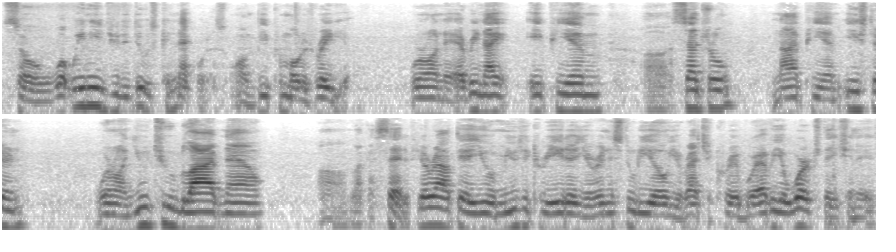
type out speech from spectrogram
So what we need you to do is connect with us on Beat Promoters Radio. We're on there every night, 8 p.m. Uh, Central, 9 p.m. Eastern. We're on YouTube Live now. Um, like I said, if you're out there, you're a music creator, you're in the studio, you're at your crib, wherever your workstation is,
